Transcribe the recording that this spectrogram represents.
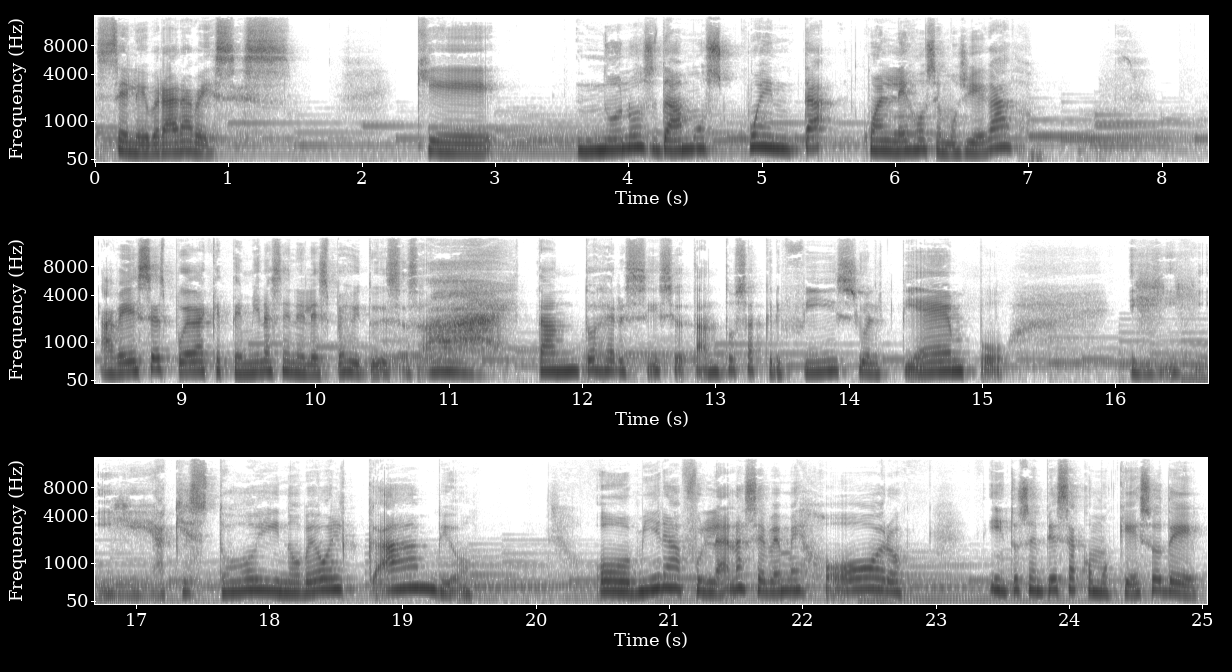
celebrar a veces, que no nos damos cuenta cuán lejos hemos llegado. A veces pueda que te miras en el espejo y tú dices, ay, tanto ejercicio, tanto sacrificio, el tiempo, y, aquí estoy, y no veo el cambio. O mira, fulana se ve mejor, y entonces empieza como que eso de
